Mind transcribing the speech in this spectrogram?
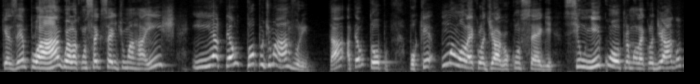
que, exemplo, a água ela consegue sair de uma raiz e ir até o topo de uma árvore, tá? Até o topo. Porque uma molécula de água consegue se unir com outra molécula de água,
